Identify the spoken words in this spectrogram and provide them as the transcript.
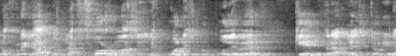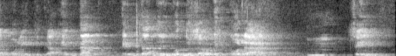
los relatos, las formas en las cuales uno puede ver que entra la historia y la política en, tanto en cuanto saber escolar, ¿sí?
